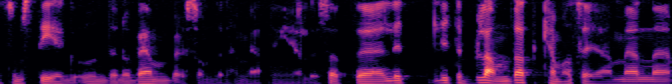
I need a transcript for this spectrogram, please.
som steg under november som den här mätningen gäller. Så att, eh, lite, lite blandat kan man säga, men eh,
